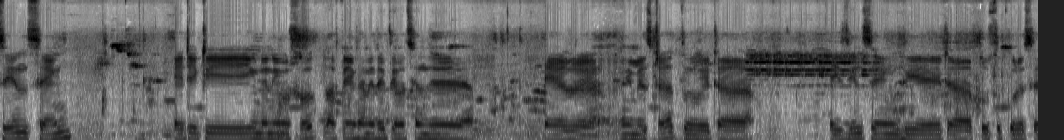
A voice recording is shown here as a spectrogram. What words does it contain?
জিনসেং। এটি একটি ইউনানি ওষুধ আপনি এখানে দেখতে পাচ্ছেন যে এর ইমেজটা তো এটা এই জিনসেং দিয়ে এটা প্রস্তুত করেছে।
